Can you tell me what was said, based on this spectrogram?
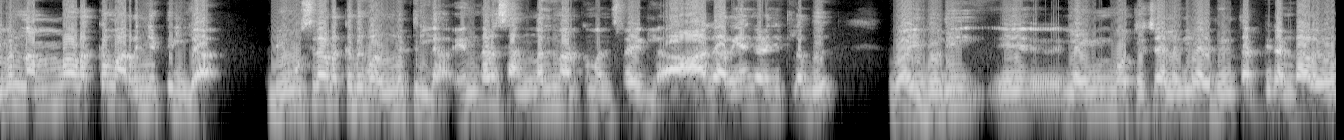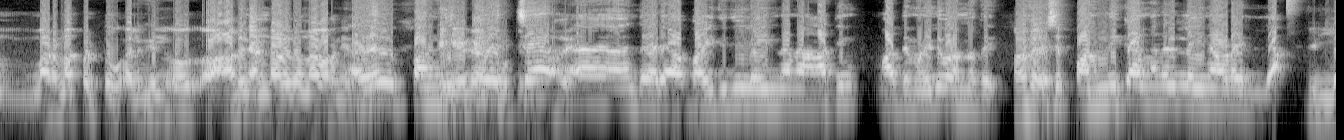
ഈവൻ നമ്മളടക്കം അറിഞ്ഞിട്ടില്ല. ന്യൂസിലടക്കം ഇത് വന്നിട്ടില്ല. എന്താണ് സംഗതി നടക്കും മനസ്സിലായിട്ടില്ല. ആകെ അറിയാൻ കഴിഞ്ഞിട്ടുള്ളത് വൈദ്യുതി ലൈൻ മോഷ്ടിച്ച് അല്ലെങ്കിൽ വൈദ്യുതി തട്ടി രണ്ടാളുകൾ മരണപ്പെട്ടു. അല്ലെങ്കിൽ ആദ്യം രണ്ടാളുകൾ എന്നാ പറഞ്ഞത്? എന്താ പറയാ വൈദ്യുതി ലൈൻ എന്നാണ് ആദ്യം മാധ്യമങ്ങളിൽ വന്നത്. പക്ഷെ പന്നിക്ക് അങ്ങനെ ഒരു ലൈൻ അവിടെ ഇല്ല. ഇല്ല.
